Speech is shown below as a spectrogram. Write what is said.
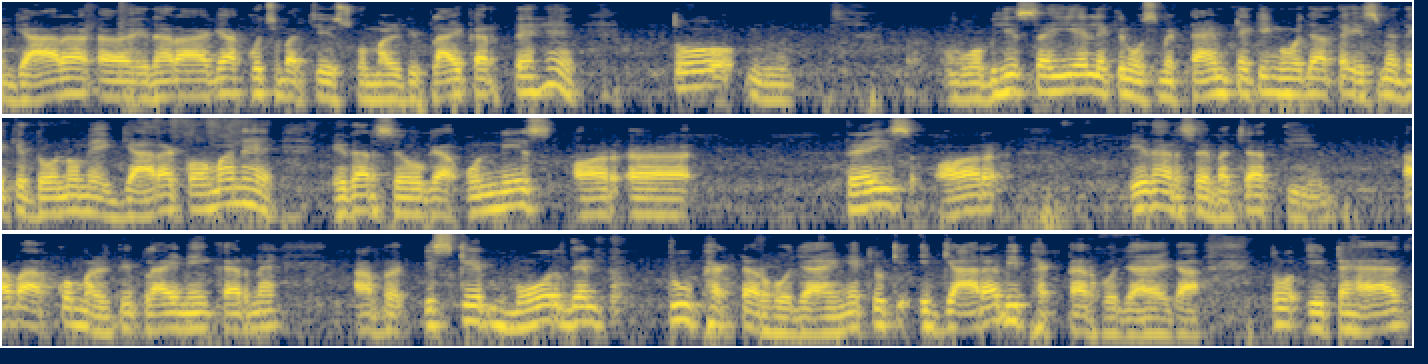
ग्यारह इधर आ गया, कुछ बच्चे इसको मल्टीप्लाई करते हैं। तो हम्म, वो भी सही है लेकिन उसमें टाइम टेकिंग हो जाता है। इसमें देखिए दोनों में ग्यारह कॉमन है। इधर से हो गया उन्नीस और तेईस और इधर से बचा तीन। अब आपको मल्टीप्लाई नहीं करना है। अब इसके मोर देन टू फैक्टर हो जाएँगे क्योंकि ग्यारह भी फैक्टर हो जाएगा। तो इट हैज़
